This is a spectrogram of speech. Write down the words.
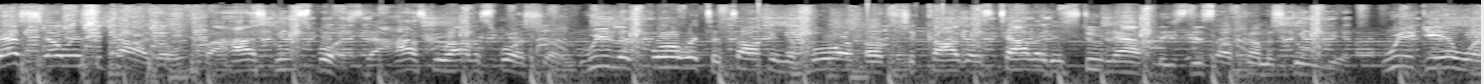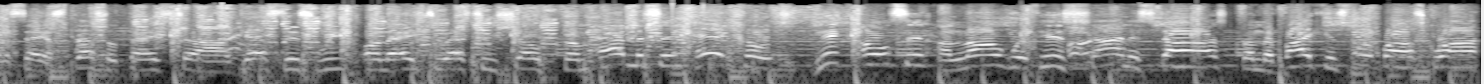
best show in Chicago for high school sports, the High School Holla Sports Show. We look forward to talking to more of Chicago's talented student athletes this upcoming school year. We again want to say a special thanks to our guest this week on the H2S2 show from Amundsen head coach Nick Olson, along with his shining stars from the Vikings football squad,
